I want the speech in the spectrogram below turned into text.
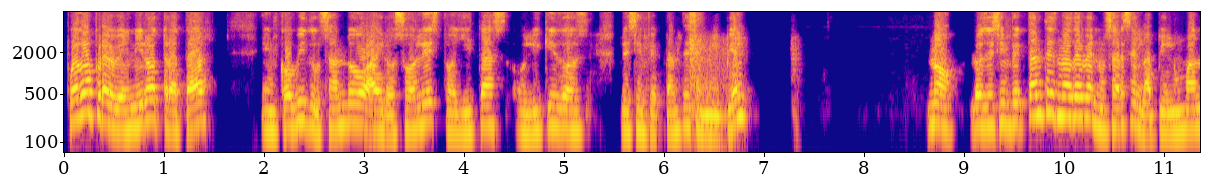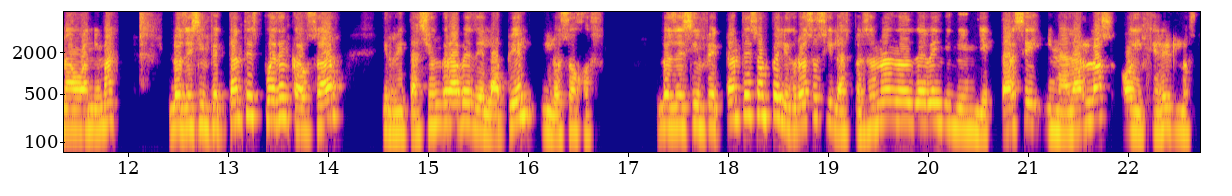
¿puedo prevenir o tratar en COVID usando aerosoles, toallitas o líquidos desinfectantes en mi piel? No, los desinfectantes no deben usarse en la piel humana o animal. Los desinfectantes pueden causar irritación grave de la piel y los ojos. Los desinfectantes son peligrosos y las personas no deben inyectarse, inhalarlos o ingerirlos.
